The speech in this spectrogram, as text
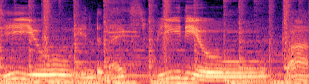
see you in the next video. Bye.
